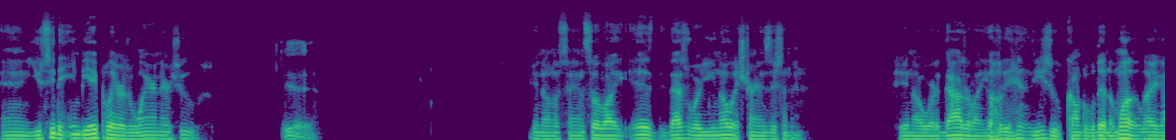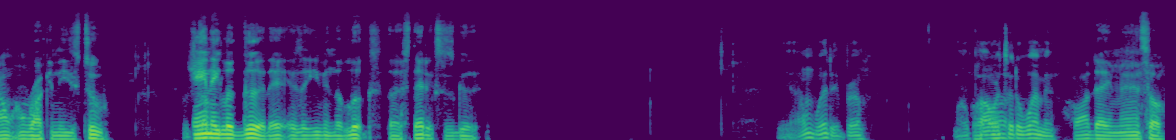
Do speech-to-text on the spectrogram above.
and you see the NBA players wearing their shoes. yeah, You know what I'm saying? So like, it, that's where you know it's transitioning. You know, where the guys are like, "Yo, these, these shoes comfortable than the up." Like I'm, I'm rocking these too, sure. and they look good. They, is even the looks, the aesthetics is good. yeah, I'm with it, bro. More power to the women. all day, man. So,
